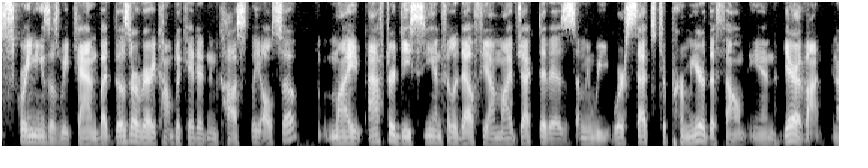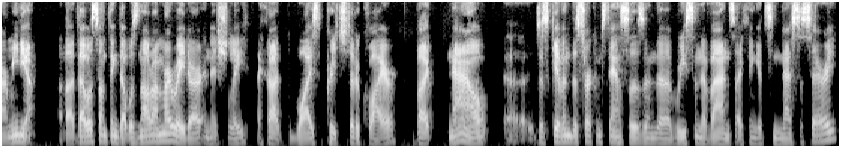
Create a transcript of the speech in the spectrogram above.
screenings as we can, but those are very complicated and costly also. My after DC and Philadelphia, my objective is I mean, we were set to premiere the film in Yerevan, in Armenia. Uh, that was something that was not on my radar initially. I thought, why preach to the choir? But now uh, just given the circumstances and the recent events, I think it's necessary.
